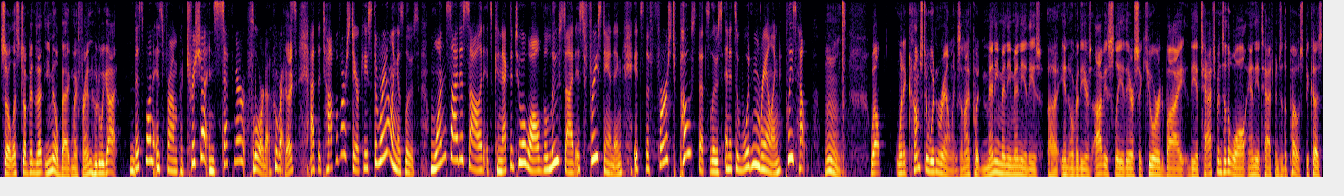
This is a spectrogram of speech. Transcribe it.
So let's jump into that email bag, my friend. Who do we got? This one is from Patricia in Seffner, Florida, who writes At the top of our staircase, the railing is loose. One side is solid, it's connected to a wall. The loose side is freestanding. It's the first post that's loose, and it's a wooden railing. Please help. Hmm. Well, when it comes to wooden railings, and I've put many, many, many of these uh, in over the years, obviously they are secured by the attachment to the wall and the attachment to the post because,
